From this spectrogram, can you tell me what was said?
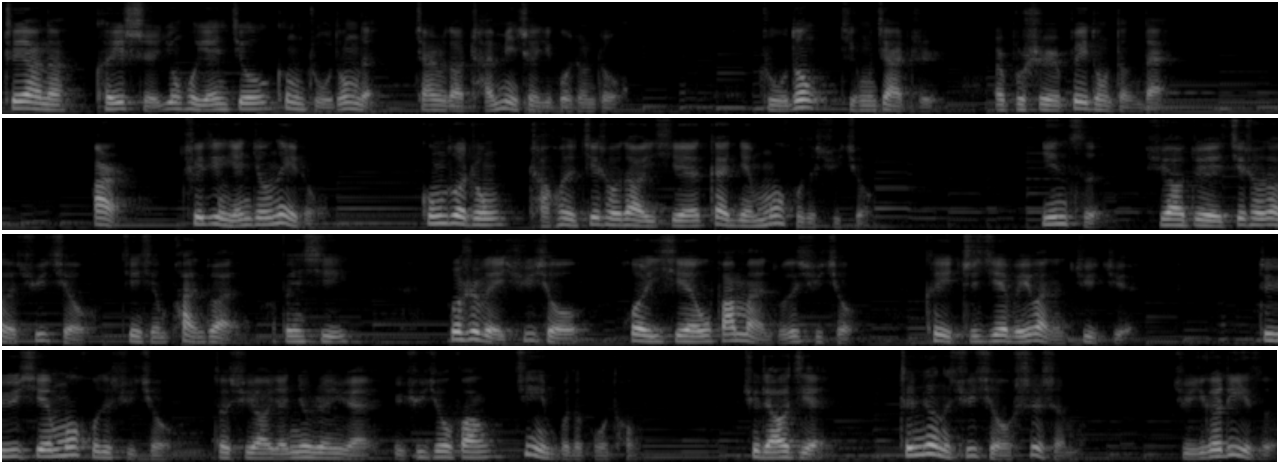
这样呢可以使用户研究更主动的加入到产品设计过程中，主动提供价值，而不是被动等待。二。确定研究内容，工作中常会接收到一些概念模糊的需求，因此需要对接收到的需求进行判断和分析。若是伪需求或一些无法满足的需求，可以直接委婉的拒绝。对于一些模糊的需求，则需要研究人员与需求方进一步的沟通，去了解真正的需求是什么。举一个例子，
